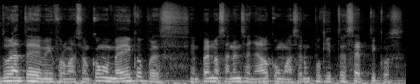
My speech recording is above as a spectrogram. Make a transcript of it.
durante mi formación como médico, pues siempre nos han enseñado como a ser un poquito escépticos.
